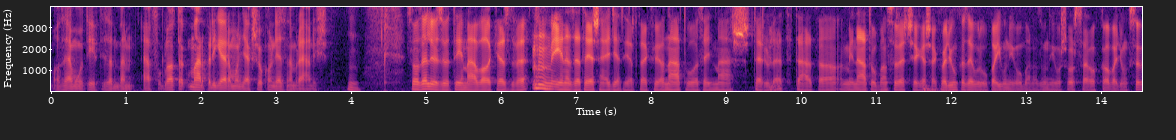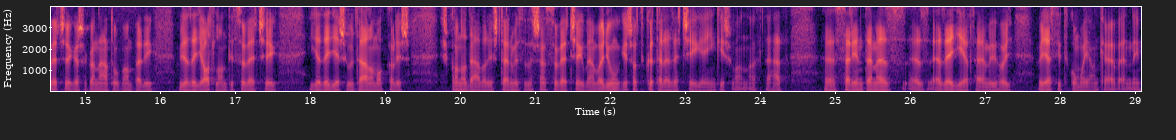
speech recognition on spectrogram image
az elmúlt évtizedben elfoglaltak, már pedig erre mondják sokan, hogy ez nem reális. Hm. Szóval az előző témával kezdve, én ezzel teljesen egyetértek, hogy a NATO az egy más terület. Tehát a, mi NATO-ban szövetségesek vagyunk, az Európai Unióban az uniós országokkal vagyunk szövetségesek, a NATO-ban pedig ugye ez egy Atlanti szövetség, így az Egyesült Államokkal és, és Kanadával is természetesen szövetségben vagyunk, és ott kötelezettségeink is vannak. Tehát szerintem ez, ez, ez egyértelmű, hogy, hogy ezt itt komolyan kell venni.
